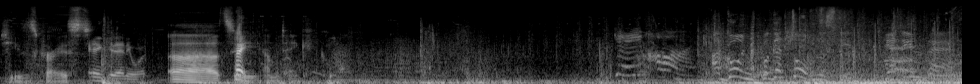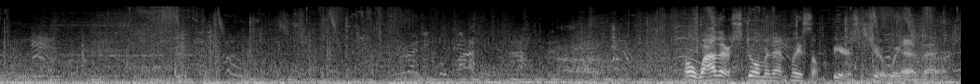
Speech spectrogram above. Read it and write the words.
Jesus Christ. Can't get anyone. Uh, let's see. Hey. I'm a tank. Cool. Game on. Огонь по готовности. Get in there. Ready for battle. Oh wow, they're storming that place so fierce. I should have waited Yeah. for that.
